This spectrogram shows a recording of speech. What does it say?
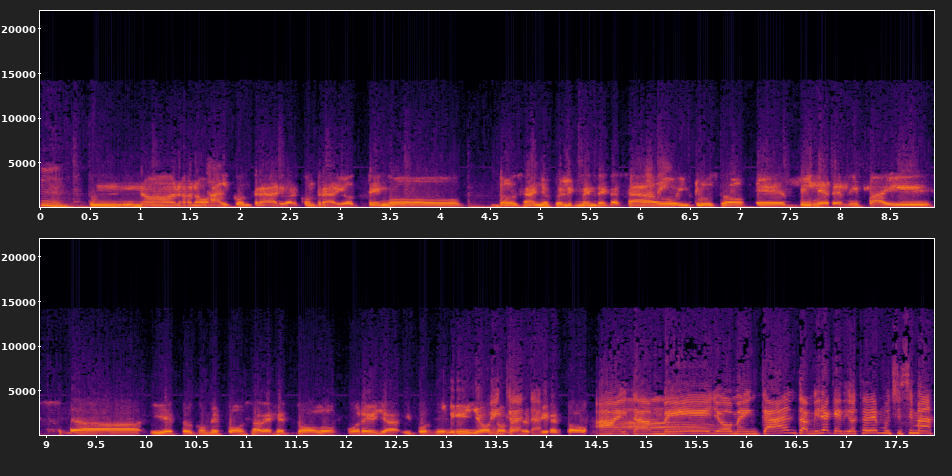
Hmm. No, no, no, al contrario, al contrario. Tengo dos años felizmente casado, incluso eh, vine de mi país ah, y estoy con mi esposa, dejé todo por ella y por mi niño, Me no encanta. me arrepiento. Ay, tan bello, me encanta. Mira, que Dios te dé muchísima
